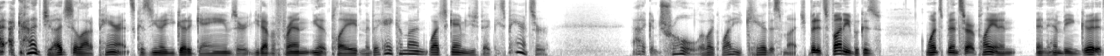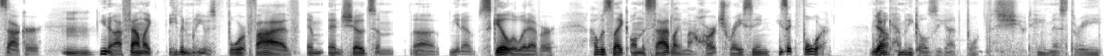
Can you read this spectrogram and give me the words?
I, I kind of judged a lot of parents because, you know, you go to games or you'd have a friend, you know, that played and they'd be like, hey, come on, watch the game. And you'd just be like, these parents are out of control. Or like, why do you care this much? But it's funny because once Ben started playing and, and him being good at soccer, Mm-hmm. you know, I found like even when he was four or five and, and showed some, uh, you know, skill or whatever, I was like on the sideline, my heart's racing. He's like four. I'm Yeah. like, how many goals he got? Four. Shoot, he missed three.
